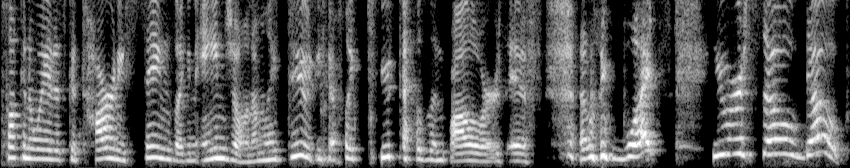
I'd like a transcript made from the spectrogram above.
plucking away at his guitar and he sings like an angel. And I'm like, dude, you have like 2,000 followers. If and I'm like, what? You are so dope.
